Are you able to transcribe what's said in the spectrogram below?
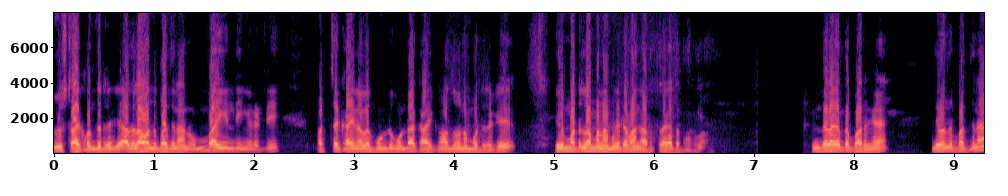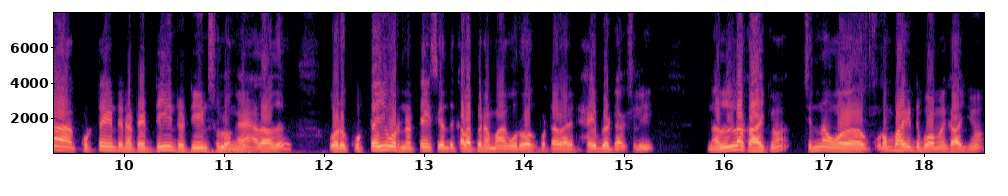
நியூ ஸ்டாக் வந்துட்டுருக்கு. அதெல்லாம் வந்து பார்த்தீங்கன்னா ரொம்ப ஈல்டிங் வெரைட்டி பச்சை காய் நல்லா குண்டு குண்டாக காய்க்கும். அதுவும் நம்மகிட்ட இருக்குது இது மட்டும் இல்லாமல் நம்மகிட்ட வாங்க அடுத்த ரகத்தை பார்க்கலாம். இந்த ரகத்தை பாருங்கள் இது வந்து பார்த்தீங்கன்னா குட்டை இன்ட்டு நெட்டை டீ இன்ட்டு டீன்னு சொல்லுவாங்க. அதாவது ஒரு குட்டையும் ஒரு நெட்டையும் சேர்ந்து கலப்பினமாக உருவாக்கப்பட்ட வெரைட்டி ஹைப்ரிட் ஆக்சுவலி நல்லா காய்க்கும். சின்ன ரொம்ப ஹைட்டு போகாமல் காய்க்கும்.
